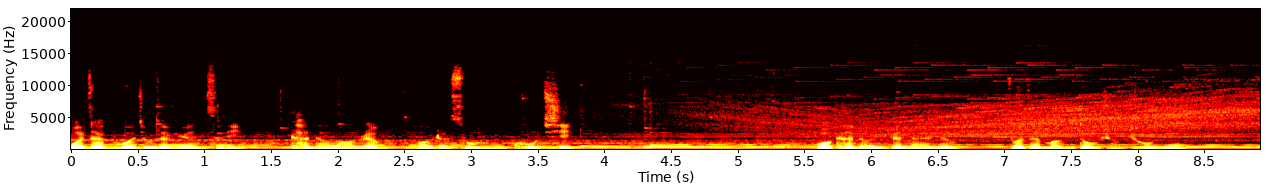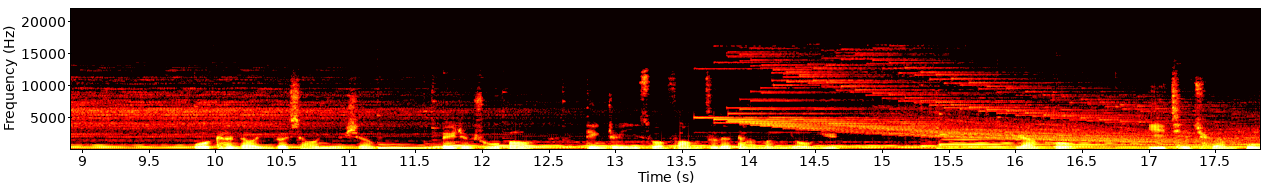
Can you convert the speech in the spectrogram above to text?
我在破旧的院子里看到老人抱着孙女哭泣。我看到一个男人坐在门洞上抽烟。我看到一个小女生背着书包盯着一所房子的大门犹豫。然后，一切全部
